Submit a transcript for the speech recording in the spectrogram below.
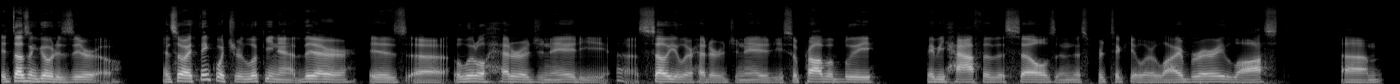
it doesn't go to zero. And so I think what you're looking at there is uh, a little heterogeneity, uh, cellular heterogeneity. So probably maybe half of the cells in this particular library lost um,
